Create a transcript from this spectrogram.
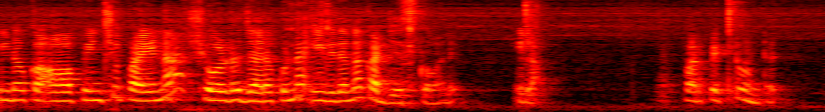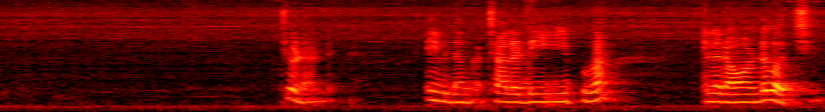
ఈడ ఒక హాఫ్ ఇంచ్ పైన షోల్డర్ జరగకుండా ఈ విధంగా కట్ చేసుకోవాలి. ఇలా. పర్ఫెక్ట్ ఉంటుంది. చూడండి. ఈ విధంగా చాలా డీప్గా ఇలా రౌండ్గా వచ్చింది.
